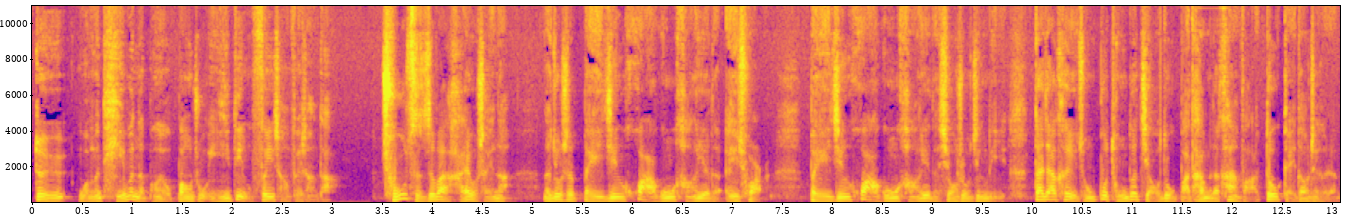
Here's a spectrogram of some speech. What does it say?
对于我们提问的朋友帮助一定非常非常大。除此之外，还有谁呢？那就是北京化工行业的 HR，北京化工行业的销售经理。大家可以从不同的角度把他们的看法都给到这个人。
